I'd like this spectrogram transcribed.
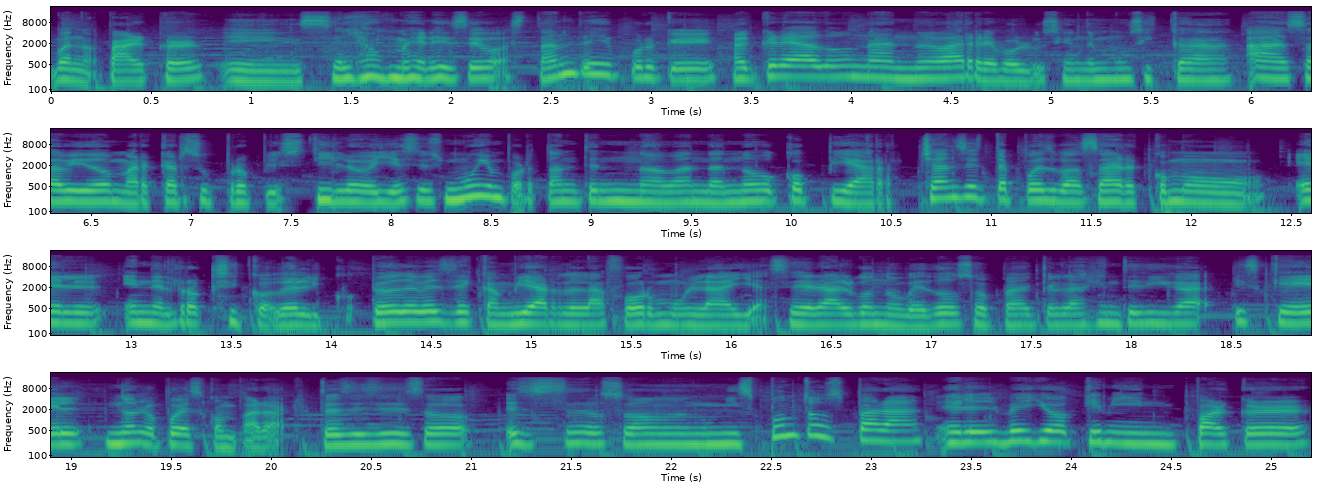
bueno, Parker eh, se lo merece bastante porque ha creado una nueva revolución de música, ha sabido marcar su propio estilo y eso es muy importante en una banda, no copiar. Chance te puedes basar como él en el rock psicodélico, pero debes de cambiar la fórmula y hacer algo novedoso para que la gente diga es que él no lo puedes comparar. Entonces eso, esos son mis puntos para el bello Kevin Parker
